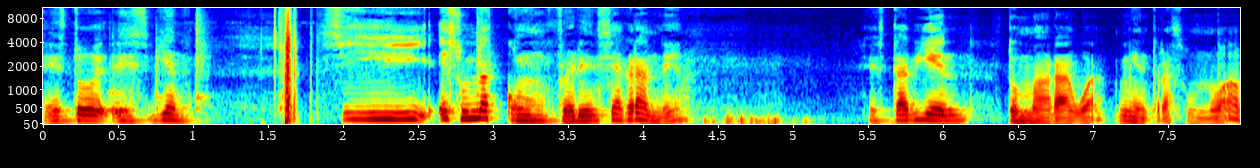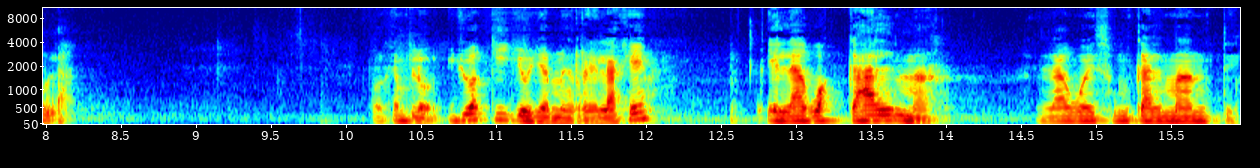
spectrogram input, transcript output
esto es bien. Si es una conferencia grande, está bien tomar agua mientras uno habla. Por ejemplo, yo aquí yo ya me relajé. El agua calma. El agua es un calmante.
